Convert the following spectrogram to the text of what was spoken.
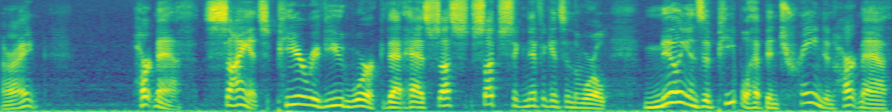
all right? HeartMath, science, peer reviewed work that has such, such significance in the world. Millions of people have been trained in HeartMath.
